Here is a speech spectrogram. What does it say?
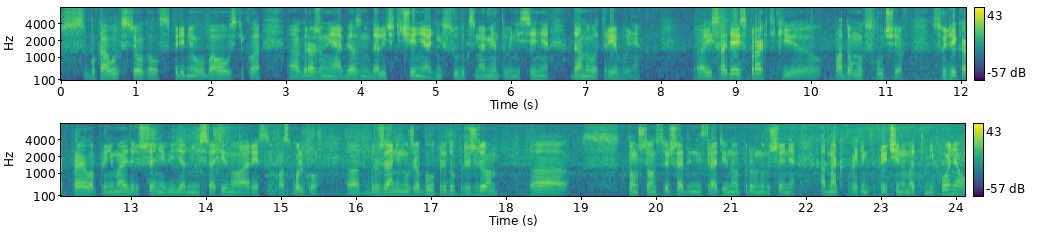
с боковых стекол, с переднего лобового стекла э, граждане обязаны удалить в течение одних суток с момента вынесения данного требования. Э, исходя из практики э, подобных случаев, судьи, как правило, принимают решение в виде административного ареста, поскольку э, гражданин уже был предупрежден в том, что он совершает административное правонарушение, однако по каким-то причинам это не понял.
